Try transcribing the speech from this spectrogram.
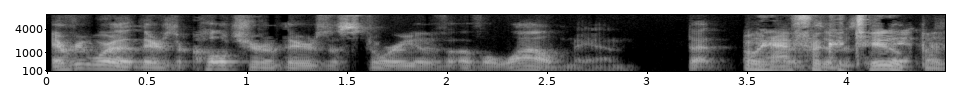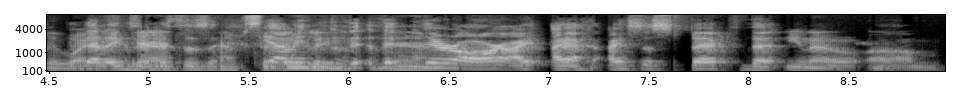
everywhere that there's a culture, there's a story of, of a wild man." That, oh, in Africa too, by the way, that exists. Yeah, absolutely. Yeah, I mean, th- th- yeah. there are. I, I, I suspect that you know, um,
